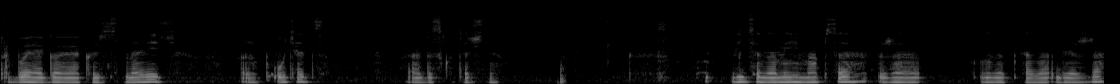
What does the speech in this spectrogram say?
Próbuję go jakoś zmylić lub uciec, ale bezskutecznie. Widzę na minimapce, że WZ nadjeżdża.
